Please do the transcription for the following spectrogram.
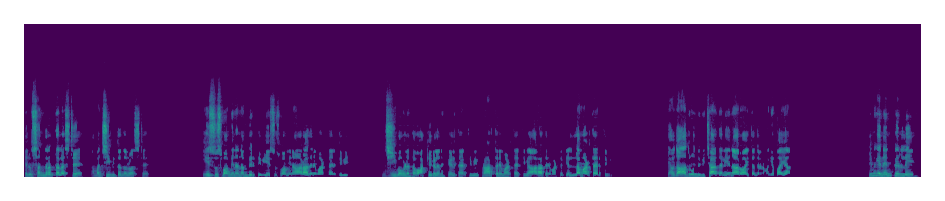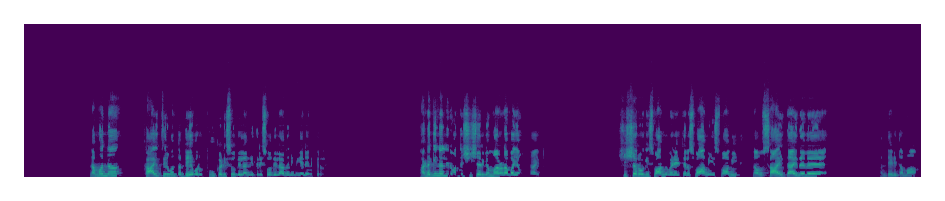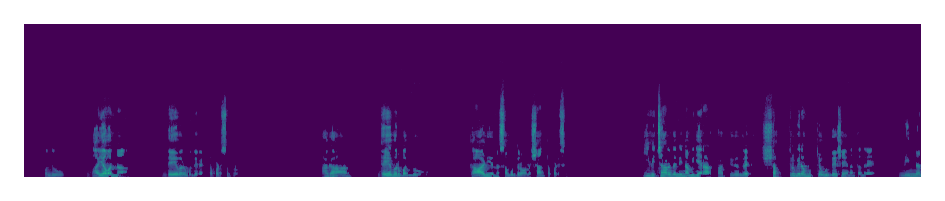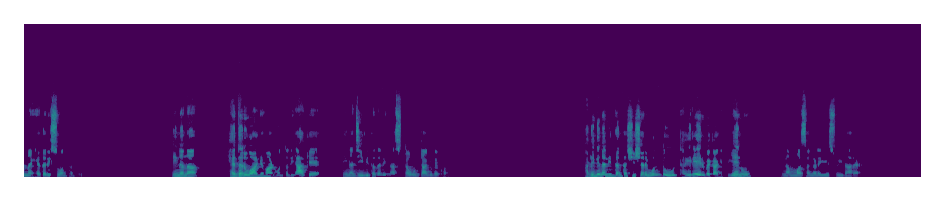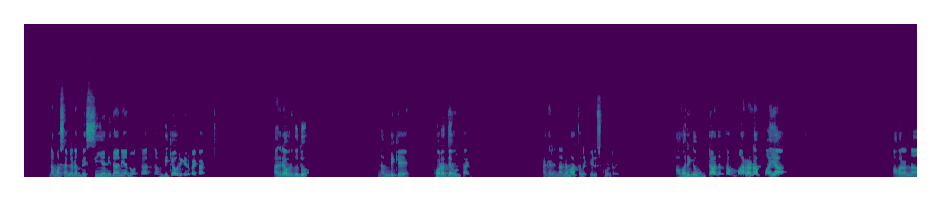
ಕೆಲವು ಸಂದರ್ಭದಲ್ಲಿ ಅಷ್ಟೇ, ನಮ್ಮ ಜೀವಿತದಲ್ಲೂ ಅಷ್ಟೇ. ಯೇಸು ಸ್ವಾಮಿನ ನಂಬಿರ್ತೀವಿ, ಯೇಸು ಸ್ವಾಮಿನ ಆರಾಧನೆ ಮಾಡ್ತಾ ಇರ್ತೀವಿ, ಜೀವವುಳ್ಳಂಥ ವಾಕ್ಯಗಳನ್ನು ಕೇಳ್ತಾ ಇರ್ತೀವಿ, ಪ್ರಾರ್ಥನೆ ಮಾಡ್ತಾ ಇರ್ತೀವಿ, ಆರಾಧನೆ ಮಾಡ್ತಾ ಇರ್ತೀವಿ, ಎಲ್ಲ ಮಾಡ್ತಾ ಇರ್ತೀವಿ. ಯಾವ್ದಾದ್ರೂ ಒಂದು ವಿಚಾರದಲ್ಲಿ ಏನಾದ್ರು ಆಯ್ತಂದ್ರೆ ನಮಗೆ ಭಯ. ನಿಮಗೆ ನೆನಪಿರಲಿ. ನಮ್ಮನ್ನ ಕಾಯ್ತಿರುವಂತ ದೇವರು ತೂಕಡಿಸುವುದಿಲ್ಲ, ನಿದ್ರಿಸುವುದಿಲ್ಲ ಅದು ನಿಮಗೆ ನೆನಪಿರಲಿ. ಹಡಗಿನಲ್ಲಿರುವಂತ ಶಿಷ್ಯರಿಗೆ ಮರಣ ಭಯ ಉಂಟಾಯಿತು. ಶಿಷ್ಯರೋಗಿ ಸ್ವಾಮಿ ಬಳಿ ಹೇಳ್ತಾರೆ, ಸ್ವಾಮಿ ಸ್ವಾಮಿ, ನಾವು ಸಾಯ್ತಾ ಇದ್ದೇವೆ. ಅಂತೇಳಿ ತಮ್ಮ ಒಂದು ಭಯವನ್ನ ದೇವರ ಮುಂದೆ ವ್ಯಕ್ತಪಡಿಸಿದ್ರು. ಆಗ ದೇವರು ಬಂದು ಗಾಳಿಯನ್ನ ಸಮುದ್ರವನ್ನ ಶಾಂತಪಡಿಸಿದ್ರು ಈ ವಿಚಾರದಲ್ಲಿ ನಮಗೇನು ಅರ್ಥ ಆಗ್ತಿದೆ ಅಂದ್ರೆ ಶತ್ರುವಿನ ಮುಖ್ಯ ಉದ್ದೇಶ ಏನಂತಂದ್ರೆ ನಿನ್ನನ್ನ ಹೆದರಿಸುವಂಥದ್ದು. ನಿನ್ನನ್ನ ಹೆದರುವ ಹಾಗೆ ಮಾಡುವಂಥದ್ದು. ಯಾಕೆ? ನಿನ್ನ ಜೀವಿತದಲ್ಲಿ ನಷ್ಟ ಉಂಟಾಗಬೇಕು ಅಂತ ಹಡಗಿನಲ್ಲಿದ್ದಂಥ ಶಿಷ್ಯರಿಗೆ ಒಂದು ಧೈರ್ಯ ಇರಬೇಕಾಗಿತ್ತು. ಏನು? ನಮ್ಮ ಸಂಗಡ ಯೇಸು ಇದ್ದಾರೆ. ನಮ್ಮ ಸಂಗಡ ಮೆಸ್ಸಿಯನಿದ್ದಾನೆ ಅನ್ನುವಂತ ನಂಬಿಕೆ ಅವ್ರಿಗೆ ಇರಬೇಕಾಗಿತ್ತು. ಆದ್ರೆ ಅವ್ರಿಗದು ನಂಬಿಕೆ ಕೊರತೆ ಉಂಟಾಯಿತು. ಹಾಗಾದ್ರೆ ನನ್ನ ಮಾತನ್ನ ಕೇಳಿಸ್ಕೊಳ್ರಿ. ಅವರಿಗೆ ಉಂಟಾದಂತ ಮರಣ ಭಯ ಅವರನ್ನ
